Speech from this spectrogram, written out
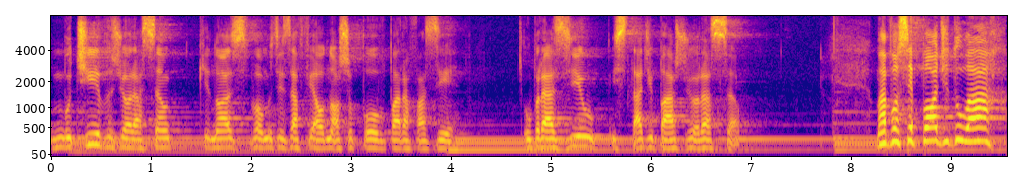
motivos de oração que nós vamos desafiar o nosso povo para fazer. O Brasil está debaixo de oração. Mas você pode doar.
